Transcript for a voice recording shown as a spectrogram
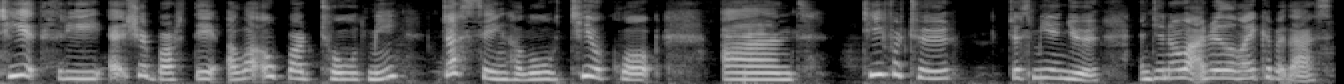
Tea at three. It's your birthday. A little bird told me. Just saying hello. Tea o'clock. And tea for two. Just me and you. And you know what I really like about this?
